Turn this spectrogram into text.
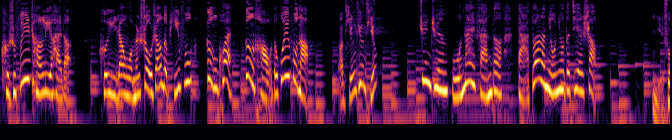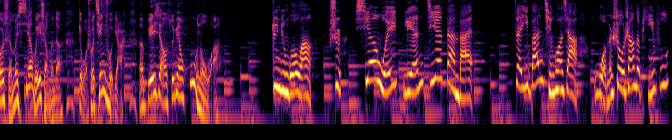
可是非常厉害的，可以让我们受伤的皮肤更快、更好的恢复呢。啊，停停停！俊俊不耐烦的打断了牛牛的介绍。你说什么纤维什么的，给我说清楚点儿，呃，别想随便糊弄我。俊俊国王是纤维连接蛋白。在一般情况下，我们受伤的皮肤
